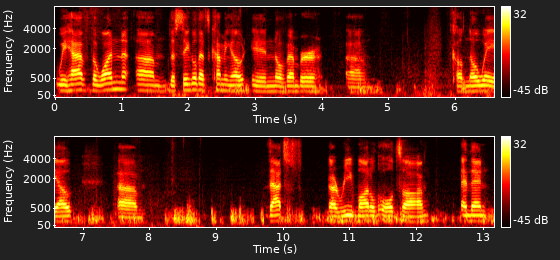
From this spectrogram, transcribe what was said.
we have the one, um, the single that's coming out in November, um, called "No Way Out." Um, that's a remodeled old song, and then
